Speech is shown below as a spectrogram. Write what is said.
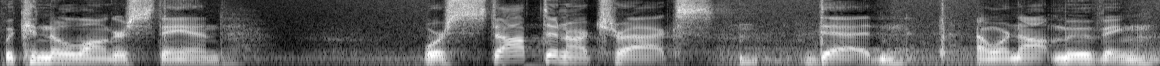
we can no longer stand. we're stopped in our tracks, dead, and we're not moving.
